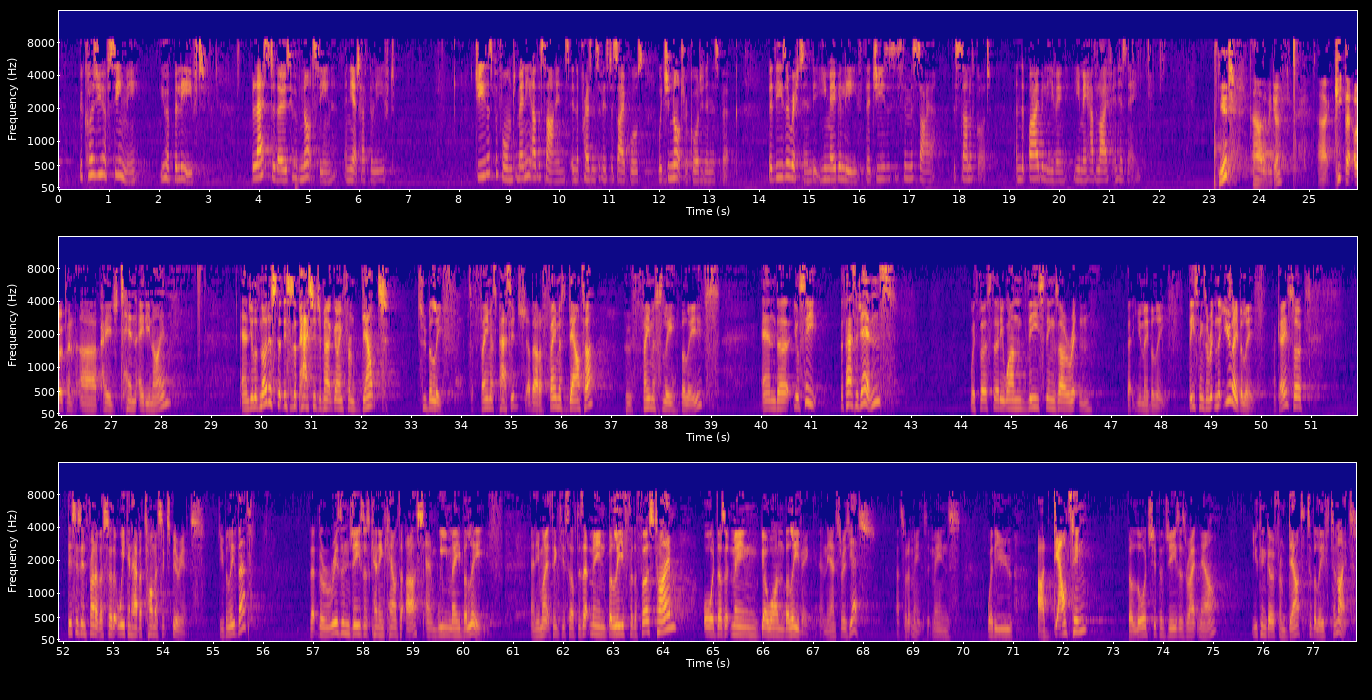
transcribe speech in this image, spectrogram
because you have seen me, you have believed. Blessed are those who have not seen and yet have believed. Jesus performed many other signs in the presence of his disciples, which are not recorded in this book. But these are written that you may believe that Jesus is the Messiah, the Son of God, and that by believing you may have life in his name. Mute. Ah, there we go. Uh, keep that open, uh, page 1089. And you'll have noticed that this is a passage about going from doubt to belief. It's a famous passage about a famous doubter who famously believes. And uh, you'll see the passage ends with verse 31, these things are written that you may believe. These things are written that you may believe. Okay, so this is in front of us so that we can have a Thomas experience. Do you believe that? That the risen Jesus can encounter us and we may believe. And you might think to yourself, does that mean believe for the first time or does it mean go on believing? And the answer is yes. That's what it means. It means whether you are doubting the Lordship of Jesus right now, you can go from doubt to belief tonight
